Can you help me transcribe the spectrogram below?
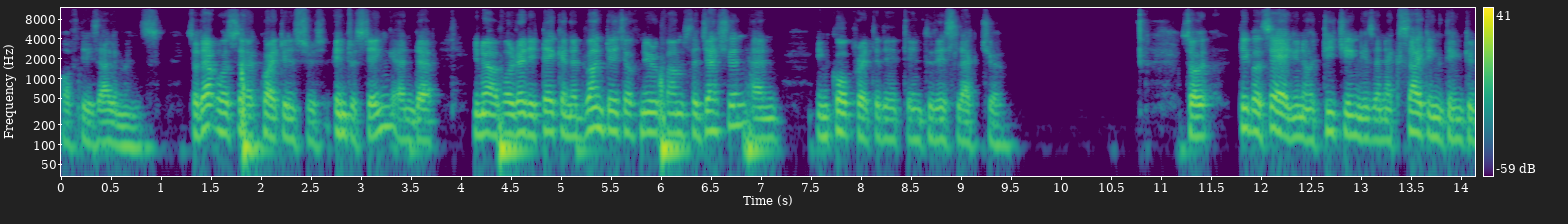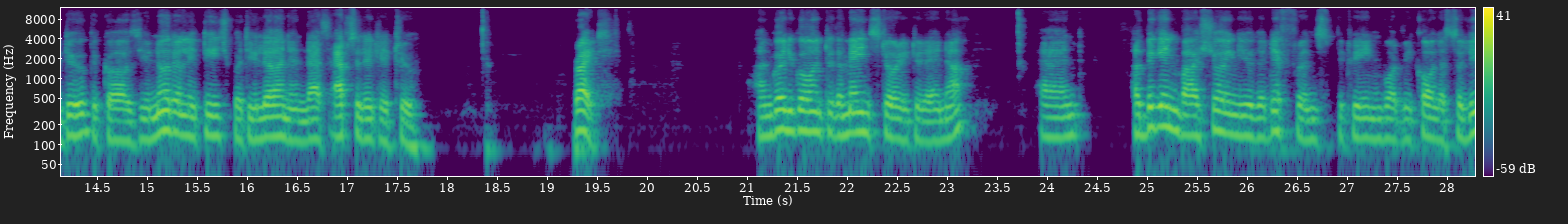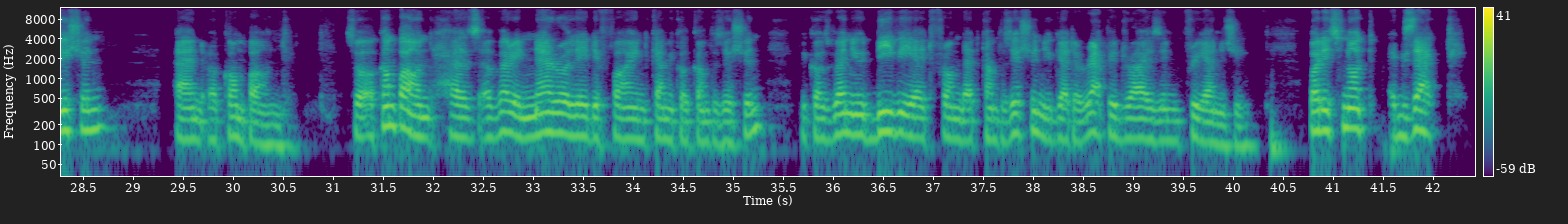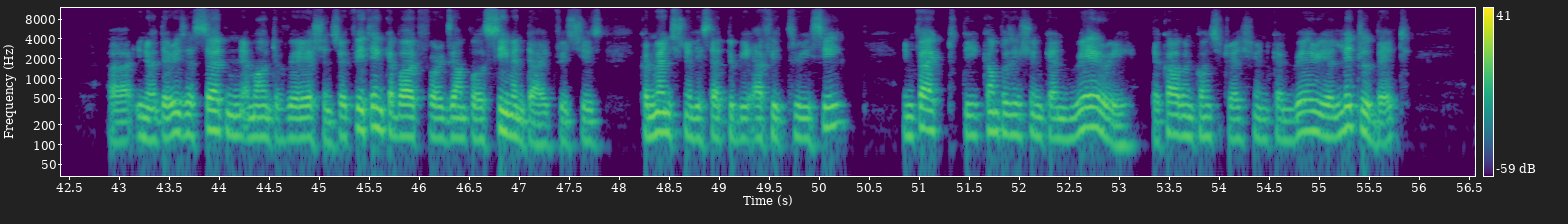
of these elements. So that was uh, quite inter interesting. And, uh, you know, I've already taken advantage of Nirupam's suggestion and incorporated it into this lecture. So people say, you know, teaching is an exciting thing to do because you not only teach, but you learn, and that's absolutely true. Right. I'm going to go on to the main story today now. And I'll begin by showing you the difference between what we call a solution and a compound. So a compound has a very narrowly defined chemical composition because when you deviate from that composition, you get a rapid rise in free energy but it's not exact. Uh, you know, there is a certain amount of variation. So if we think about, for example, cementite, which is conventionally said to be Fe3C, in fact, the composition can vary. The carbon concentration can vary a little bit,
